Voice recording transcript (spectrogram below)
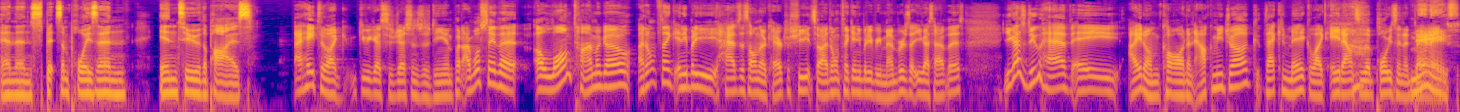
and then spit some poison into the pies. I hate to like give you guys suggestions as a DM, but I will say that a long time ago, I don't think anybody has this on their character sheet, so I don't think anybody remembers that you guys have this. You guys do have a item called an alchemy jug that can make like eight ounces of poison a day. Mayonnaise.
